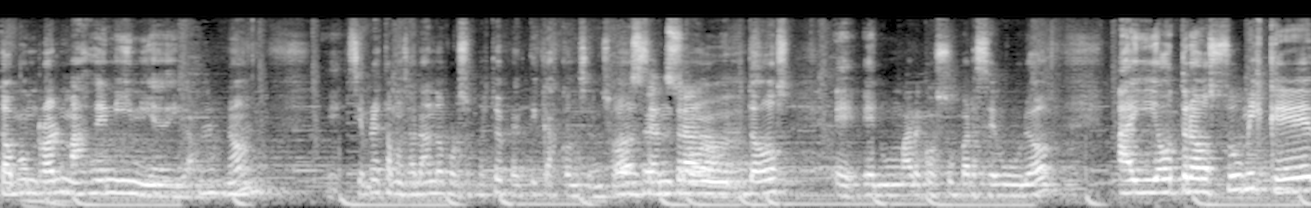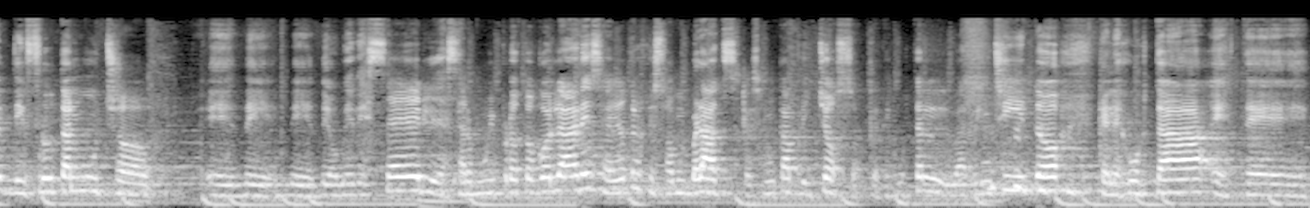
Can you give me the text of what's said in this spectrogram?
toma un rol más de niña, digamos, ¿no? Eh, siempre estamos hablando, por supuesto, de prácticas consensuadas entre adultos eh, en un marco súper seguro. Hay otros Sumis que disfrutan mucho eh, de, de, obedecer y de ser muy protocolares, hay otros que son brats, que son caprichosos, que les gusta el berrinchito, que les gusta este,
